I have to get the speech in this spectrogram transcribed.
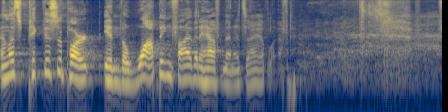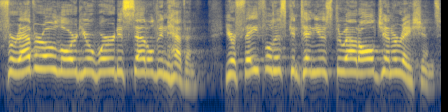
and let's pick this apart in the whopping five and a half minutes I have left. Forever, O Lord, your word is settled in heaven. Your faithfulness continues throughout all generations.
